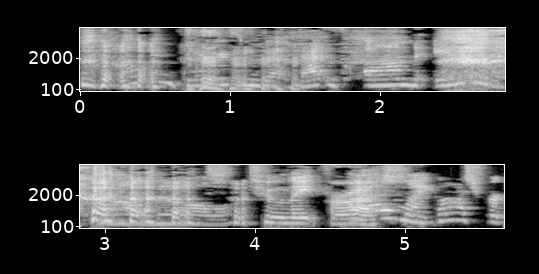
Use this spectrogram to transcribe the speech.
How embarrassing that that is on the internet now, though. Too late for us. Oh my gosh, for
